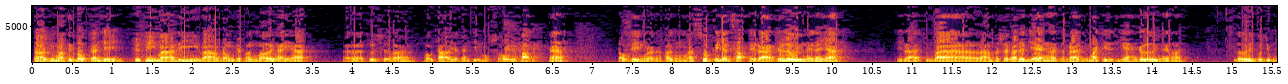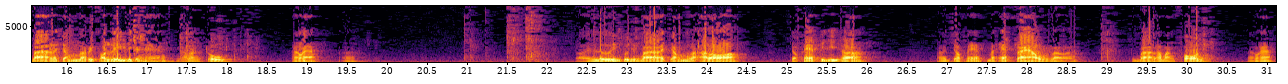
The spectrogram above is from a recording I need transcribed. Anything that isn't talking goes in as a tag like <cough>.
nào chúng ta tiếp tục các anh chị. Trước khi mà đi vào trong cái phần mới này á ờ, tôi sửa hỗ trợ cho các anh chị một số cái phần ha. Đầu tiên là cái phần mà xuất cái danh sách này ra cái lưới này này nha. Thì là chúng ta làm rất là đơn giản thôi. Thực ra chúng ta chỉ định dạng cái lưới này thôi. Lưới của chúng ta là chấm read only thì chẳng hạn là bằng true. Không ạ à? rồi lưới của chúng ta chấm là alo cho phép cái gì đó. À, cho phép mà add round là chúng ta là bằng phone không ạ?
